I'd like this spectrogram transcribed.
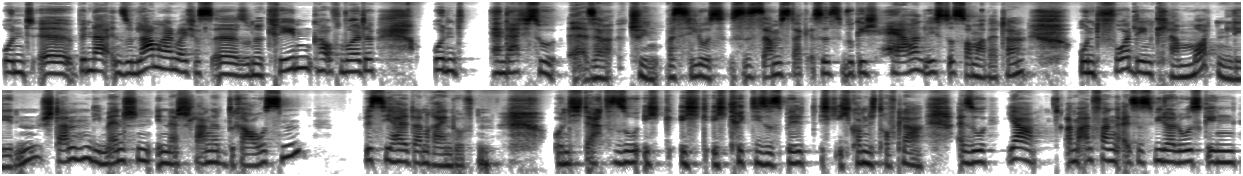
Und äh, bin da in so einen Laden rein, weil ich was, äh, so eine Creme kaufen wollte. Und dann dachte ich so, also, Entschuldigung, was ist hier los? Es ist Samstag, es ist wirklich herrlichstes Sommerwetter. Und vor den Klamottenläden standen die Menschen in der Schlange draußen, bis sie halt dann rein durften. Und ich dachte so, ich, ich, ich krieg dieses Bild, ich, ich komme nicht drauf klar. Also ja, am Anfang, als es wieder losging,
